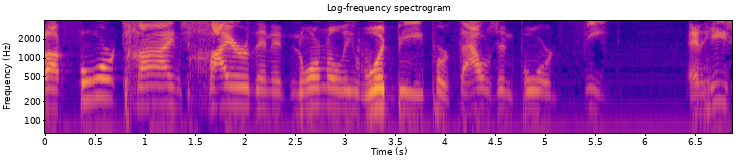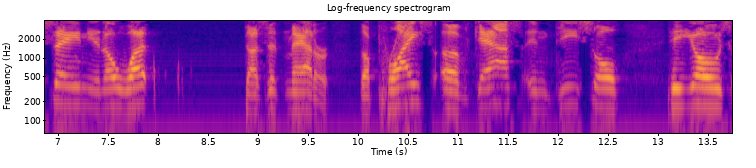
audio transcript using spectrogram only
about four times higher than it normally would be per thousand board feet. And he's saying, you know what? Doesn't matter. The price of gas and diesel, he goes,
